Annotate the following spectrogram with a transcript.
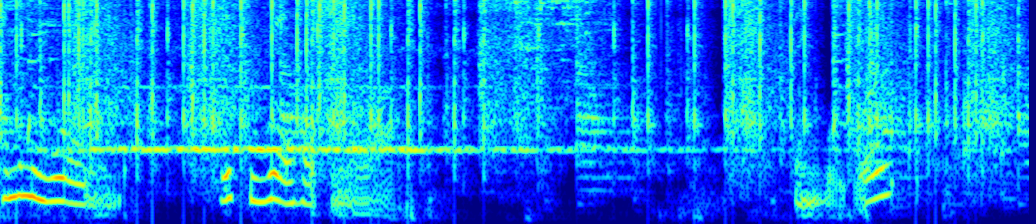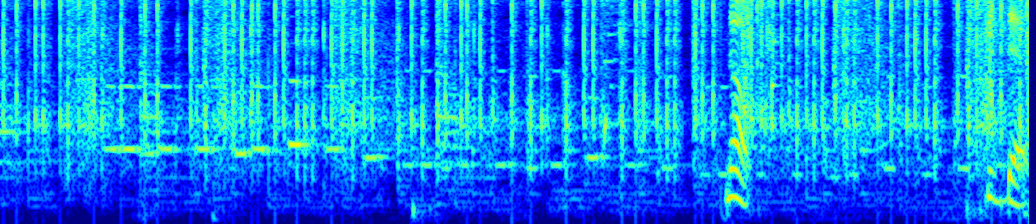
summon whirlwind. This will help me a lot. No. You're dead.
